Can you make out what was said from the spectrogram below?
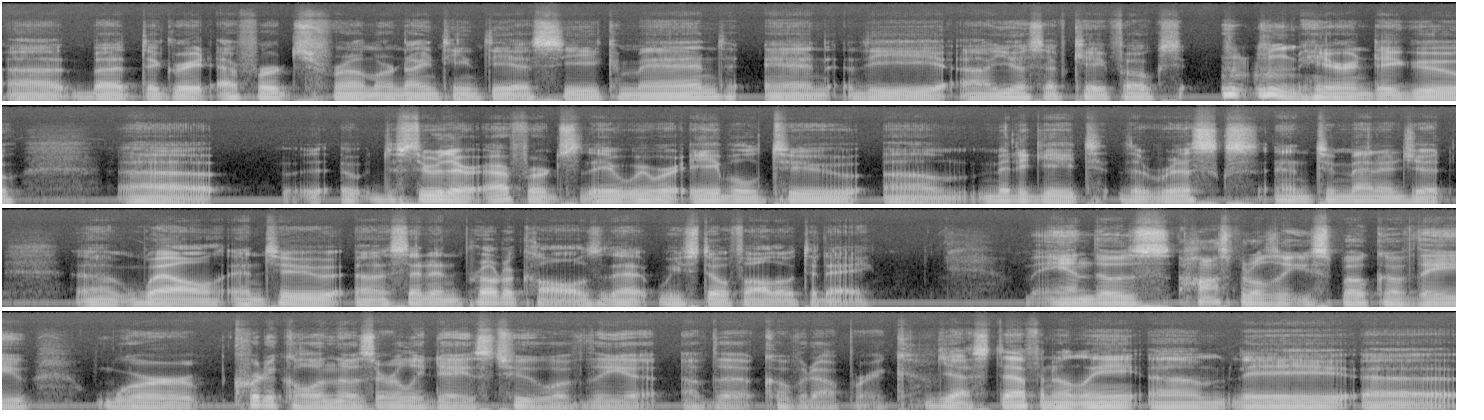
Uh, but the great efforts from our 19th ESC command and the uh, USFK folks here in Daegu uh, through their efforts, they, we were able to um, mitigate the risks and to manage it uh, well and to uh, send in protocols that we still follow today. And those hospitals that you spoke of, they were critical in those early days too of the uh, of the COVID outbreak. Yes, definitely. Um, they uh,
